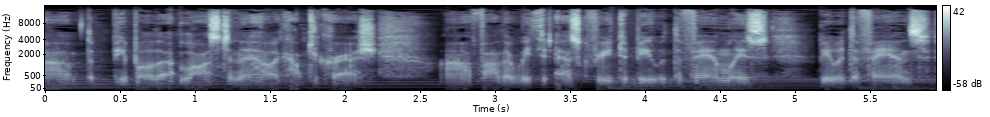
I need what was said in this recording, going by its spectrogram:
uh, the people that lost in the helicopter crash. Uh, Father, we ask for you to be with the families, be with the fans,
